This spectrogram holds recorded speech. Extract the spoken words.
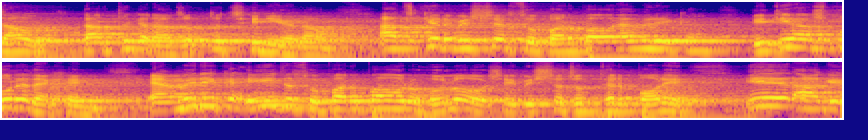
চাও তার থেকে রাজত্ব ছিনিয়ে নাও। আজকের বিশ্বের সুপার পাওয়ার আমেরিকা, ইতিহাস পড়ে দেখেন, আমেরিকা এই যে সুপার পাওয়ার হলো সেই বিশ্বযুদ্ধের পরে, এর আগে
